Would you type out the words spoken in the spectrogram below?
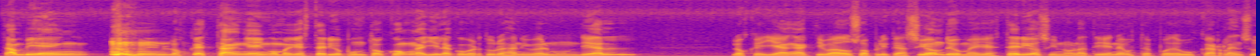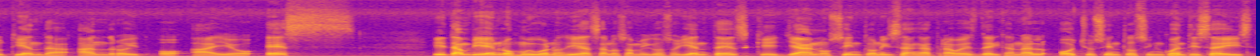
También los que están en omegaestereo.com, allí la cobertura es a nivel mundial. Los que ya han activado su aplicación de Omega Stereo, si no la tiene, usted puede buscarla en su tienda Android o iOS. Y también los muy buenos días a los amigos oyentes que ya nos sintonizan a través del canal 856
